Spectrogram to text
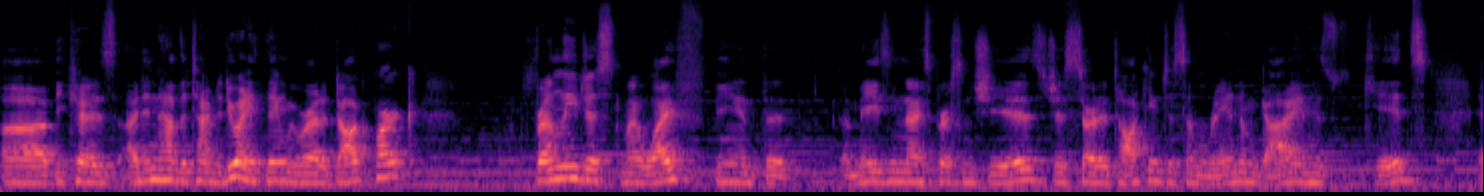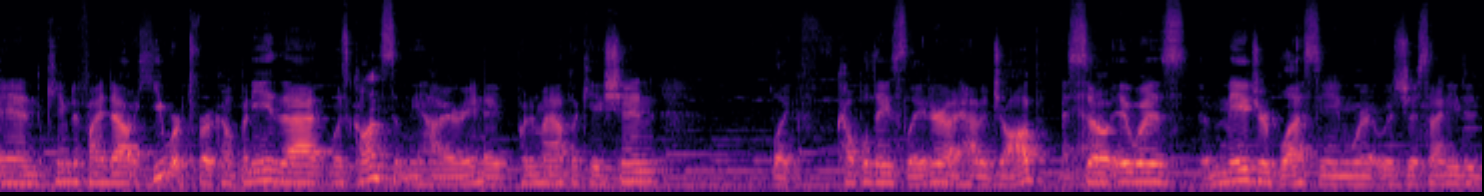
uh, because i didn't have the time to do anything. We were at a dog park. Friendly just my wife being the amazing nice person she is just started talking to some random guy and his kids and came to find out he worked for a company that was constantly hiring. I put in my application like a couple days later i had a job. So it was a major blessing where it was just i needed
